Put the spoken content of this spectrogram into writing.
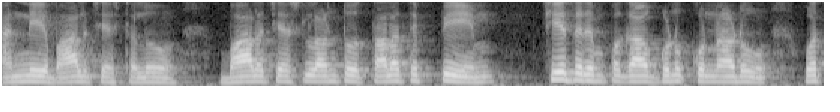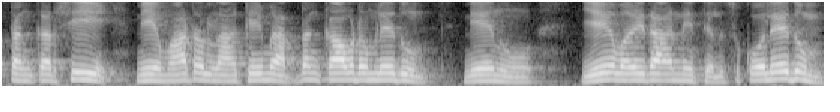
అన్నీ బాలచేష్టలు. బాలచేష్టలు అంటూ తల తిప్పి చీతరింపగా గొనుక్కున్నాడు ఉత్తంకర్షి నీ మాటలు నాకేమీ అర్థం కావడం లేదు. నేను ఏ వైరాన్ని తెలుసుకోలేదు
